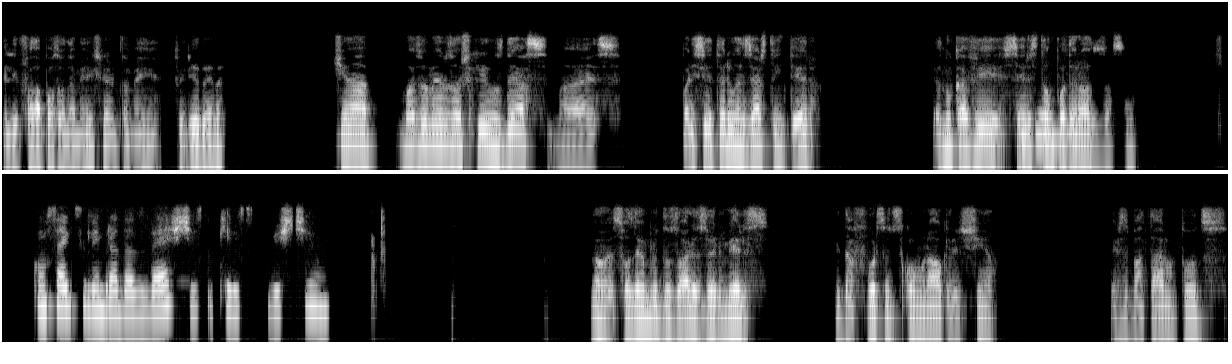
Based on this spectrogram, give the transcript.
Ele fala pausadamente, ele também, ferido ainda. Tinha mais ou menos, acho que uns 10, mas parecia ter um exército inteiro. Eu nunca vi seres tão Uhum. poderosos assim. Consegue se lembrar das vestes, do que eles vestiam? Não, eu só lembro dos olhos vermelhos e da força descomunal que eles tinham. Eles mataram todos.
